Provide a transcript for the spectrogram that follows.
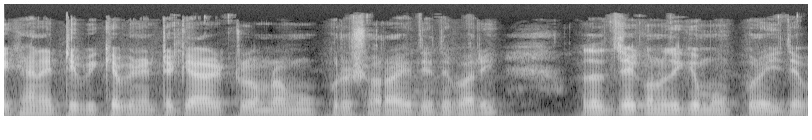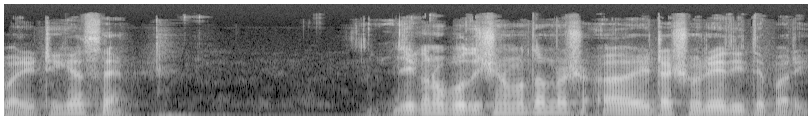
এখানে টিভি ক্যাবিনেটটাকে আরেকটু আমরা মুভ করে সরাই দিতে পারি, অর্থাৎ যে কোনো দিকে মুভ করে দিতে পারি, ঠিক আছে? যে কোনো পজিশনের মতো আমরা এটা সরিয়ে দিতে পারি।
